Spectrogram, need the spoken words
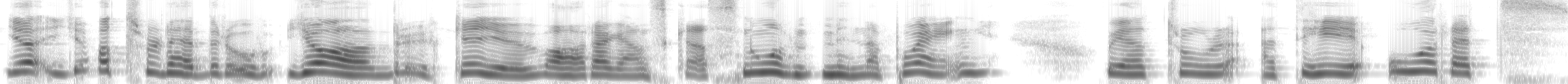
Jag, jag tror det här beror... Jag brukar ju vara ganska snål med mina poäng. Och jag tror att i årets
